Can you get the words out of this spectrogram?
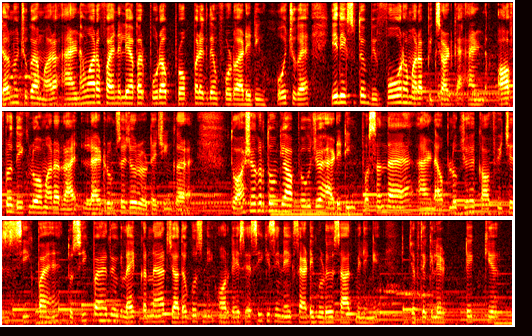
डन हो चुका है हमारा एंड हमारा फाइनली यहाँ पर पूरा प्रॉपर एकदम फ़ोटो एडिटिंग हो चुका है। ये देख सकते हो बिफोर हमारा पिक्सार्ट का एंड आफ्टर देख लो हमारा लाइट रूम से जो रोटेचिंग करा है। तो आशा करता हूँ कि आप लोग जो है एडिटिंग पसंद आया है एंड आप लोग जो है काफ़ी अच्छे से सीख पाए हैं। तो सीख पाए तो एक लाइक करना है यार, ज़्यादा कुछ नहीं। और कैसे ऐसी किसी नेक्स्ट एडिंग वीडियो के साथ मिलेंगे। जब तक के लिए टेक केयर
